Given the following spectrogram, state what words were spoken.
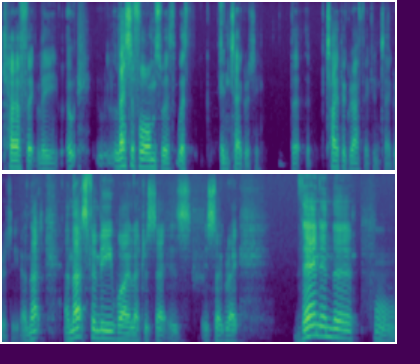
perfectly letter forms with, with integrity. the, the typographic integrity, and that and that's for me why Letraset is is so great. Then in the hmm,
